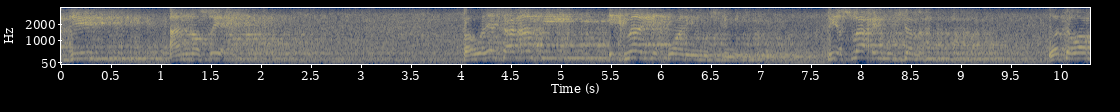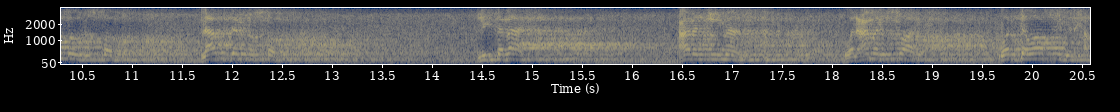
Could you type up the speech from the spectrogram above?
الدين النصيحة فهو يسعى الآن في إكمال إخوانه المسلمين في إصلاح المجتمع وتواصل بالصبر. لا بد من الصبر. للثبات على الإيمان. والعمل الصالح والتواصي بالحق.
